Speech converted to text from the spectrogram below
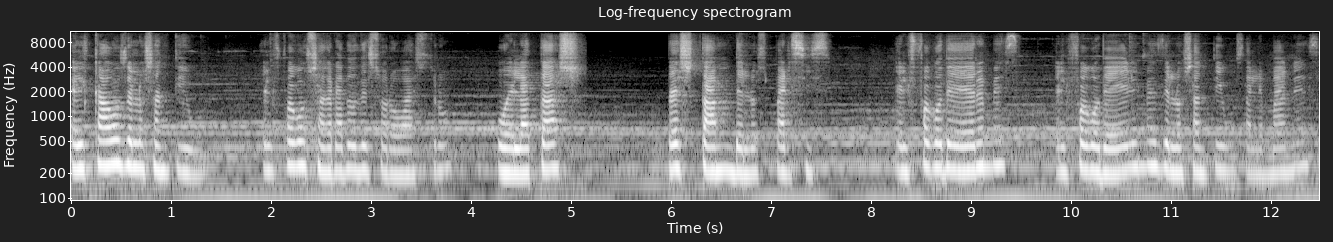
el caos de los antiguos, el fuego sagrado de Zoroastro o el Atash Bestam de los Parsis, el fuego de Hermes, el fuego de Hermes de los antiguos alemanes,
